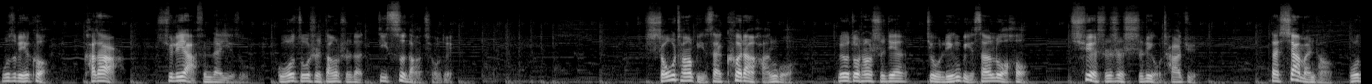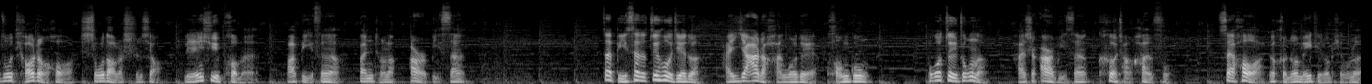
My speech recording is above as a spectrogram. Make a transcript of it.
乌兹别克、卡塔尔、叙利亚分在一组。国足是当时的第四档球队。首场比赛客战韩国，没有多长时间就零比三落后，确实是实力有差距。在下半场国足调整后收到了实效，连续破门，把比分啊扳成了二比三。在比赛的最后阶段还压着韩国队狂攻，不过最终呢还是二比三客场憾负。赛后啊，有很多媒体都评论：“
